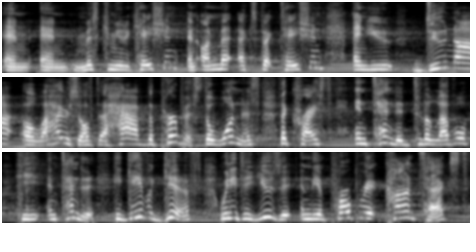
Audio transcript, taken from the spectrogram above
and, and miscommunication and unmet expectation, and you do not allow yourself to have the purpose, the oneness that Christ intended to the level He intended it. He gave a gift, we need to use it in the appropriate context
